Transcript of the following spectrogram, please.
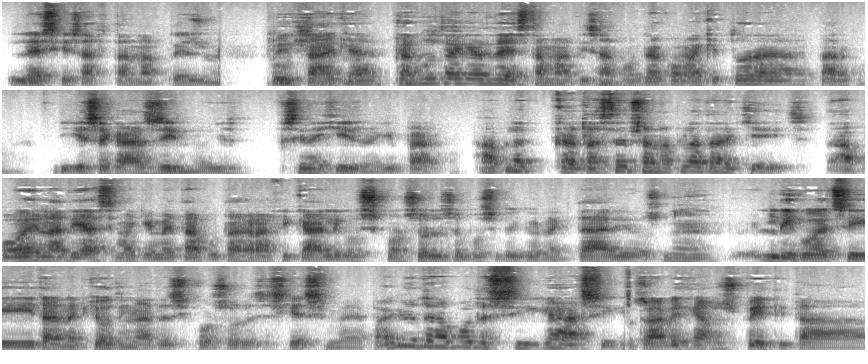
λέσχες αυτά να παίζουν φρουτάκια. υπήρχε. Τα φρουτάκια δεν σταματήσαν ποτέ, ακόμα και τώρα υπάρχουν. Ή σε καζίνο, ή συνεχίζουν και υπάρχουν. Απλά καταστρέψαν απλά τα arcades. Από ένα διάστημα και μετά που τα γραφικά λίγο στις κονσόλες, όπως είπε και ο Νεκτάριος, Ναι. λίγο έτσι ήταν πιο δυνατές οι κονσόλες σε σχέση με παλιότερα. Οπότε σιγά σιγά τραβήθηκαν στο σπίτι τα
